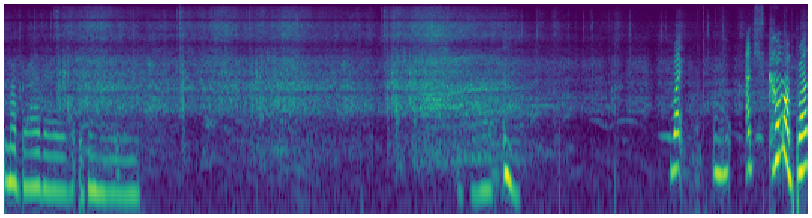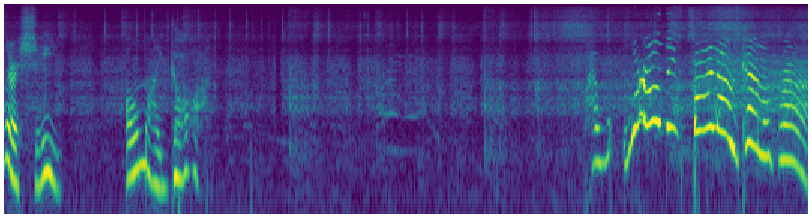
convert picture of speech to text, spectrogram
My brother is in the room. What? I just called my brother a she. Oh my god. Where are all these binos coming from?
